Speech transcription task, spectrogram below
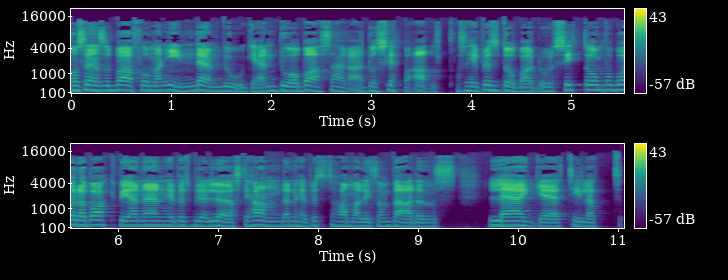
Och sen så bara får man in den bogen, då bara så här, då släpper allt. Alltså helt plötsligt då bara, då sitter hon på båda bakbenen, helt plötsligt blir det löst i handen och helt plötsligt har man liksom världens läge till att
